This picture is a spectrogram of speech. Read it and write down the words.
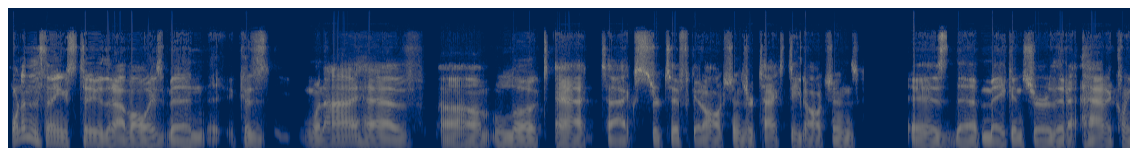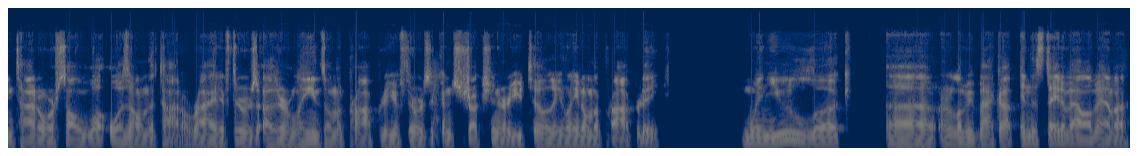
One of the things too that I've always been because when I have um, looked at tax certificate auctions or tax deed auctions, is that making sure that it had a clean title or saw what was on the title, right? If there was other liens on the property, if there was a construction or utility lien on the property. When you look, uh, or let me back up, in the state of Alabama,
